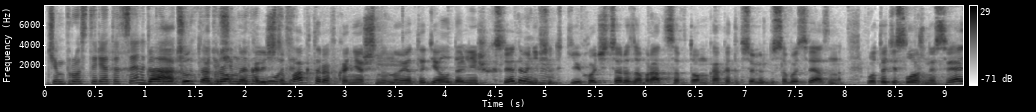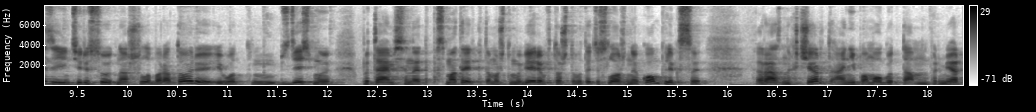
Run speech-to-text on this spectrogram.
чем просто ряд оценок. Да, тут огромное количество года. факторов, конечно, но это дело дальнейших исследований mm-hmm. все-таки. Хочется разобраться в том, как это все между собой связано. Вот эти сложные связи интересуют нашу лабораторию, и вот здесь мы пытаемся на это посмотреть, потому что мы верим в то, что вот эти сложные комплексы разных черт, они помогут там, например,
